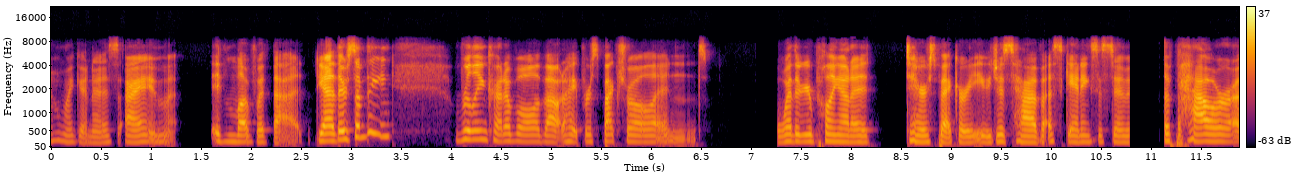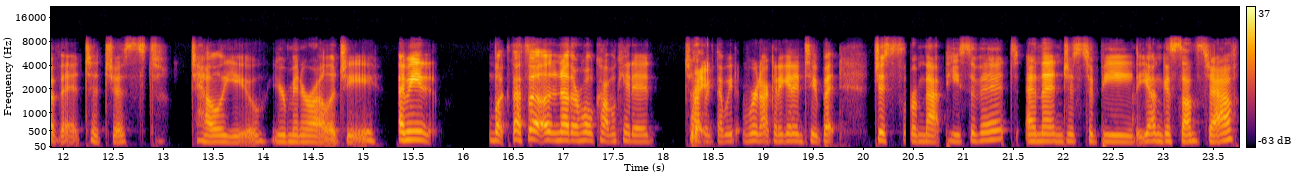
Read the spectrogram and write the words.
Oh my goodness. I'm in love with that. Yeah, there's something really incredible about hyperspectral and whether you're pulling out a TerraSpec or you just have a scanning system, the power of it to just tell you your mineralogy. I mean, look, that's a, another whole complicated topic right. that we we're not going to get into, but just from that piece of it, and then just to be the youngest on staff,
